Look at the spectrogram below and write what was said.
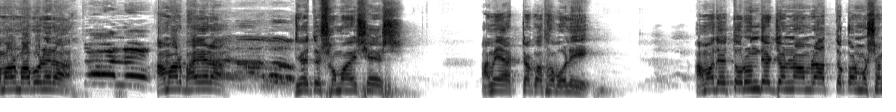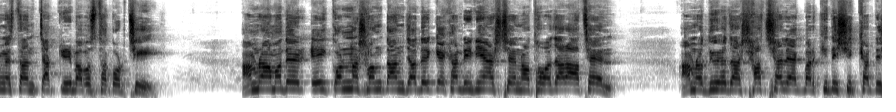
আমার মা বোনেরা, আমার ভাইয়েরা, যেহেতু সময় শেষ, আমি একটা কথা বলি। আমাদের তরুণদের জন্য আমরা আত্মকর্মসংস্থান, চাকরির ব্যবস্থা করছি। আমরা আমাদের এই কন্যা সন্তান যাদেরকে এখানে নিয়ে আসছেন অথবা যারা আছেন, আমরা দুই হাজার সাত সালে একবার কৃতি শিক্ষার্থী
